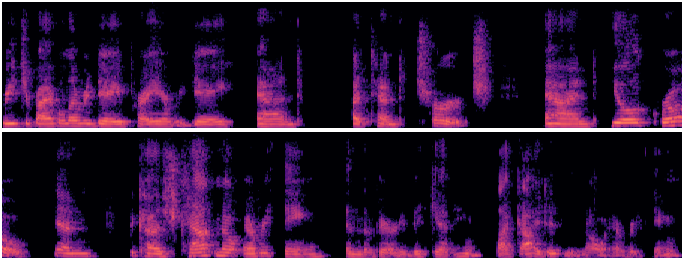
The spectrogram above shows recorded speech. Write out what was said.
read your Bible every day, pray every day, and attend church. And you'll grow. And because you can't know everything in the very beginning, like I didn't know everything.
